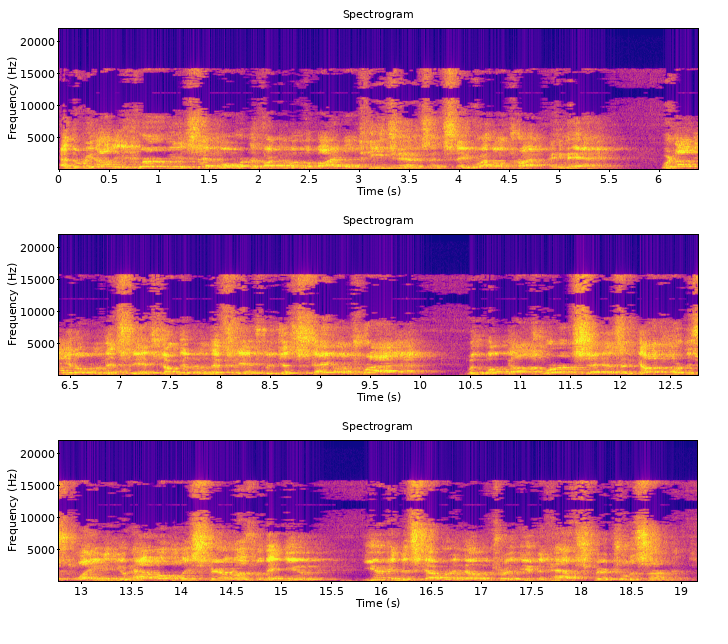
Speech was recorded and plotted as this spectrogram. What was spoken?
And the reality is, where are we to say, well, we're to find out what the Bible teaches and stay right on track. Amen? We're not to get over this ditch, don't get over this ditch, but just stay on track with what God's Word says, and God's Word is plain, and you have the Holy Spirit lives within you, you can discover and know the truth. You can have spiritual discernment.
